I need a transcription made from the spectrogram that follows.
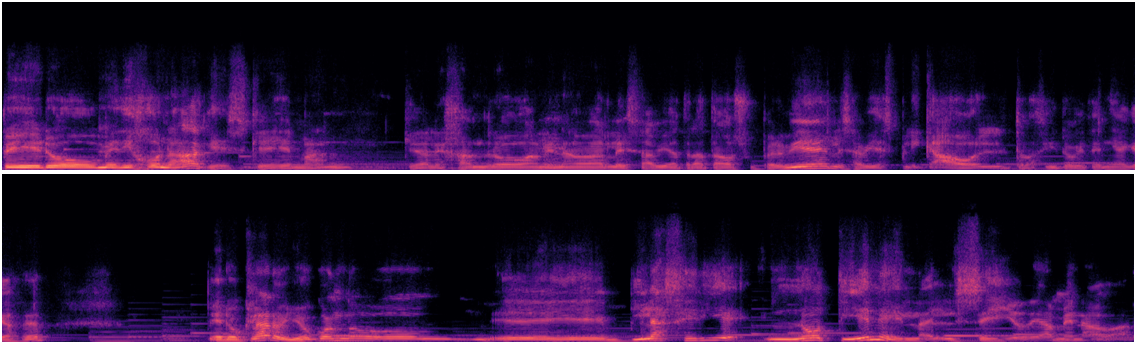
pero me dijo nada, que es que man, que Alejandro Amenábar les había tratado súper bien, les había explicado el trocito que tenía que hacer. Pero claro, yo cuando eh, vi la serie, no tiene el sello de Amenábar.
